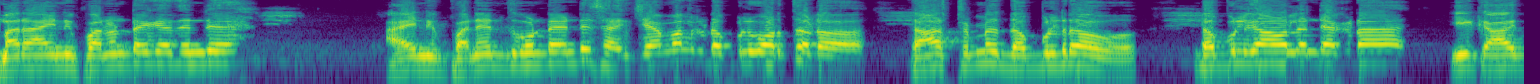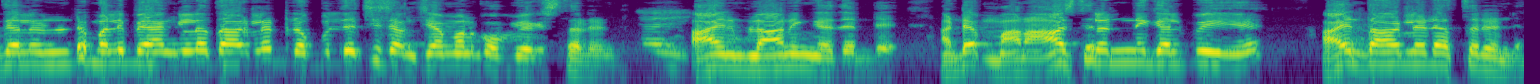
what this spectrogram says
మరి ఆయనకి పని ఉంటాయి కదండి. ఆయనకి పని ఎందుకుంటాయంటే సంక్షేమాలకు డబ్బులు కొడతాడు. రాష్ట్రం మీద డబ్బులు రావు. డబ్బులు కావాలంటే అక్కడ ఈ కాగితాలు ఉంటే మళ్ళీ బ్యాంకులో తాగలేట్టు డబ్బులు తెచ్చి సంక్షేమాలకు ఉపయోగిస్తాడండి. ఆయన ప్లానింగ్ అదండి. అంటే మన ఆస్తులన్నీ కలిపి ఆయన తాగలేడేస్తాడండి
